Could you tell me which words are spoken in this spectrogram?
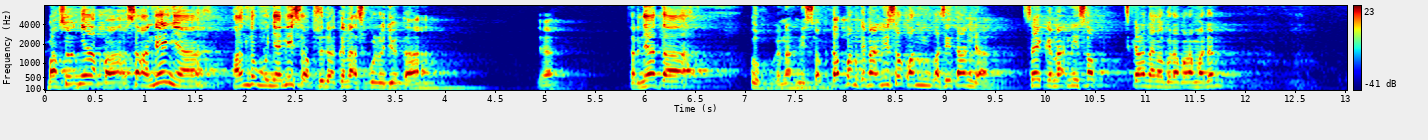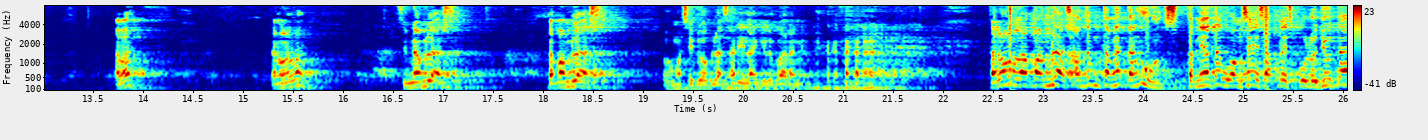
Maksudnya apa? Seandainya antum punya nisab sudah kena 10 juta, ya. Ternyata uh kena nisab. Kapan kena nisab antum kasih tanda. Saya kena nisab sekarang tanggal berapa Ramadan? Apa? Tanggal berapa? 19 18 Oh masih 12 hari lagi lebaran Taruhlah 18 antum tanggal tang uh, ternyata uang saya sampai 10 juta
